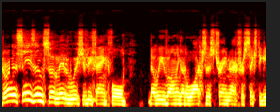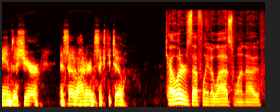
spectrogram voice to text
during the season. So maybe we should be thankful that we've only got to watch this train wreck for 60 games this year instead of 162. Keller is definitely the last one I've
